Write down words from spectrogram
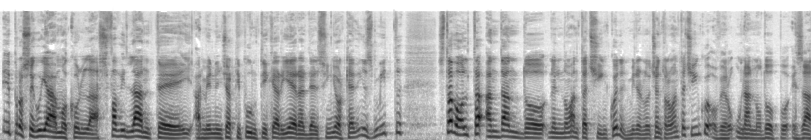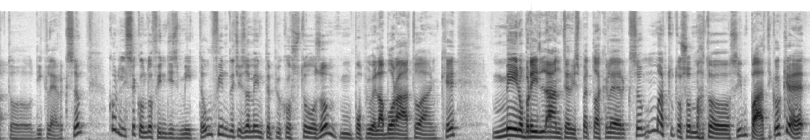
E proseguiamo con la sfavillante, almeno in certi punti, carriera del signor Kevin Smith, stavolta andando nel 95, nel 1995, ovvero un anno dopo esatto di Clerks, con il secondo film di Smith, un film decisamente più costoso, un po' più elaborato anche, meno brillante rispetto a Clerks, ma tutto sommato simpatico, che è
